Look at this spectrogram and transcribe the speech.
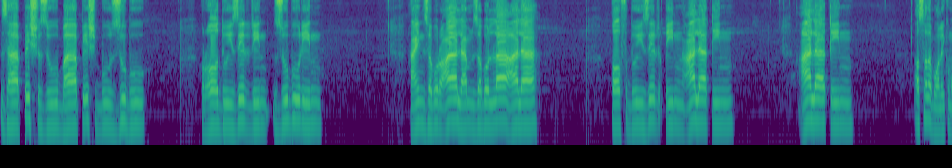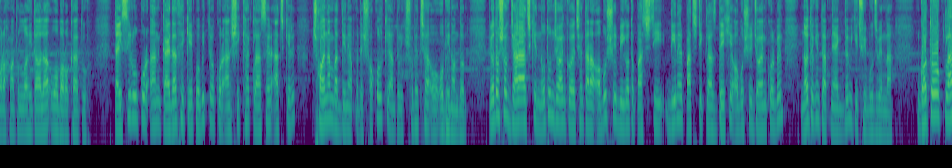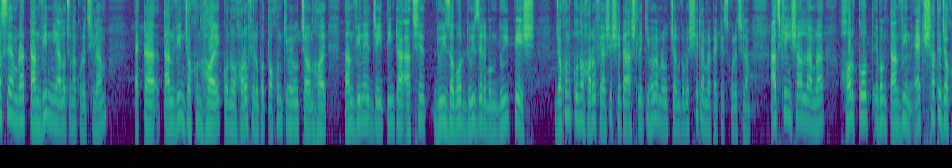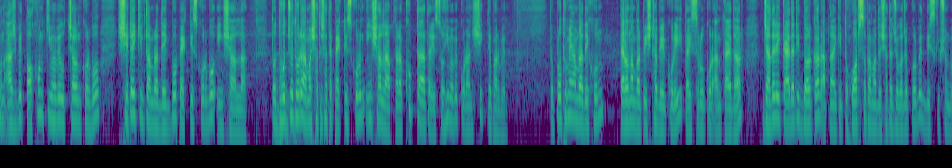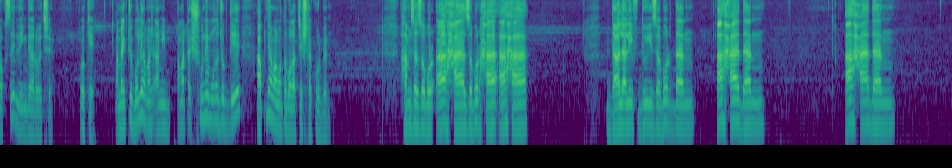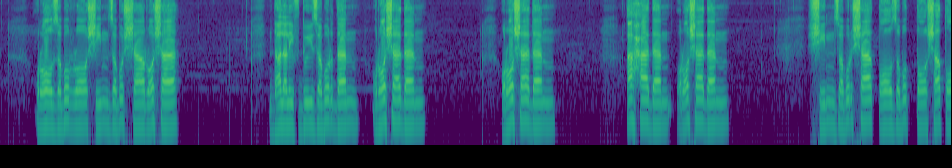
ঝা পেশ জু বা পেশ বু জুবু র দুই জের রিন জুবু রিন আইন জবর আলাম জবল্লা আলা কফ দুই জের কিন আলা কিন আলা কিন আসসালামু আলাইকুম রহমতুল্লাহ তালা ও বরকাতু তাইসিরুল কোরআন কায়দা থেকে পবিত্র কোরআন শিক্ষা ক্লাসের আজকের ছয় নম্বর দিনে আপনাদের সকলকে আন্তরিক শুভেচ্ছা ও অভিনন্দন। প্রিয় দর্শক, যারা আজকে নতুন জয়েন করেছেন, তারা অবশ্যই বিগত পাঁচটি দিনের পাঁচটি ক্লাস দেখে অবশ্যই জয়েন করবেন, নয়তো কিন্তু আপনি একদমই কিছুই বুঝবেন না। গত ক্লাসে আমরা তানভিন নিয়ে আলোচনা করেছিলাম। একটা তানভিন যখন হয়, কোনো হরফের উপর তখন কীভাবে উচ্চারণ হয়, তানভিনের যেই তিনটা আছে, দুই জবর, দুই জের এবং দুই পেশ যখন কোনো হরফে আসে সেটা আসলে কীভাবে আমরা উচ্চারণ করব সেটা আমরা প্র্যাকটিস করেছিলাম। আজকে ইনশাআল্লাহ আমরা হরকত এবং তানভিন একসাথে যখন আসবে তখন কীভাবে উচ্চারণ করব সেটাই কিন্তু আমরা দেখব প্র্যাকটিস করব ইনশাআল্লাহ। তো ধৈর্য ধরে আমার সাথে সাথে প্র্যাকটিস করুন, ইনশাআল্লাহ আপনারা খুব তাড়াতাড়ি সহিভাবে কোরআন শিখতে পারবেন। তো প্রথমে আমরা দেখুন, তেরো নম্বর পৃষ্ঠা বের করি তাই তাইসরুল কোরআন কায়দার। যাদের এই কায়দাটির দরকার আপনারা কিন্তু হোয়াটসঅ্যাপে আমাদের সাথে যোগাযোগ করবেন ডিসক্রিপশন বক্সে লিঙ্ক দেওয়া রয়েছে। ওকে আমরা একটু বলি, আমার আমি আমারটা শুনে মনোযোগ দিয়ে আপনি আমার মতো বলার চেষ্টা করবেন। হামজা জবর আ, হা জবর, হা, আ, হা। দাল, আলিফ, দুই জবর, দান। আহা দান। আহা দান। র জবর, র, শিন জবর শাহ রসা দাল, আলিফ, দুই জবর, দান। রসা দান। রসা দান। আহাদান, রসাদান। শিন জবর শা ত জবর ত শা ত।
